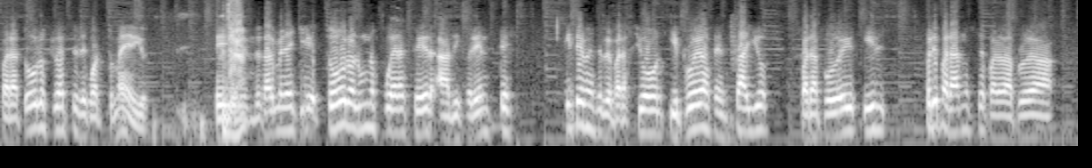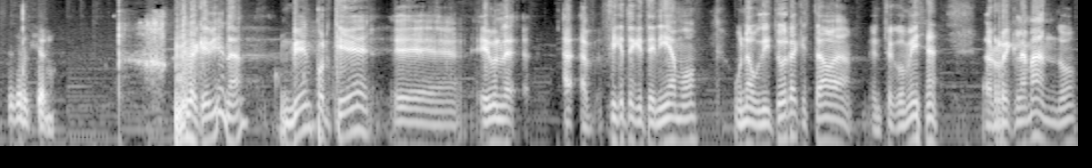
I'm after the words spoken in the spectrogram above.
para todos los estudiantes de cuarto medio. Eh, de tal manera que todos los alumnos puedan acceder a diferentes ítems de preparación y pruebas de ensayo para poder ir preparándose para la prueba de selección. Mira, qué bien, ¿eh? Bien, porque eh, fíjate que teníamos una auditora que estaba, entre comillas, reclamando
